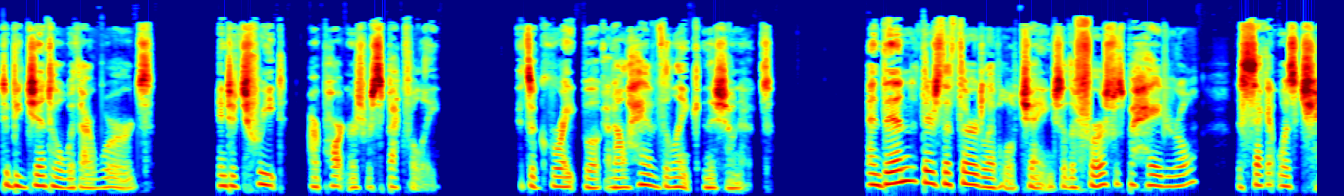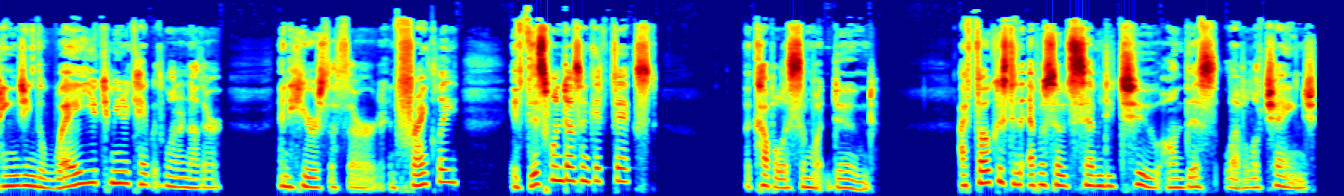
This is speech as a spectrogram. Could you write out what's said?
to be gentle with our words and to treat our partners respectfully. It's a great book, and I'll have the link in the show notes. And then there's the third level of change. So the first was behavioral. The second was changing the way you communicate with one another. And here's the third. And frankly, if this one doesn't get fixed, the couple is somewhat doomed. I focused in episode 72 on this level of change,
